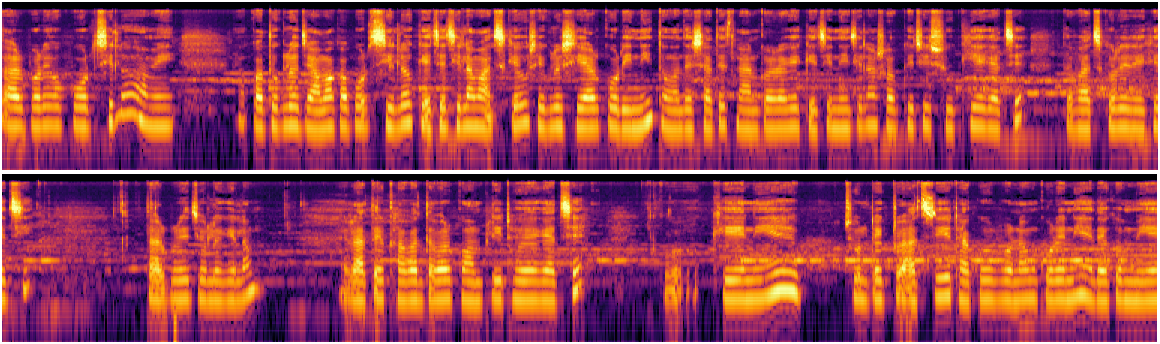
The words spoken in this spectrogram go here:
তারপরে ও পড়ছিল, আমি কতগুলো জামা কাপড় ছিল কেচেছিলাম আজকেও, সেগুলো শেয়ার করিনি। তোমাদের সাথে স্নান করার আগে কেচে নিয়েছিলাম সব কিছু শুকিয়ে গেছে, তো ভাজ করে রেখেছি। তারপরে চলে গেলাম। রাতের খাবার দাবার কমপ্লিট হয়ে গেছে। খেয়ে নিয়ে চুলটা একটু আঁচড়িয়ে ঠাকুর প্রণাম করে নিয়ে, দেখো মেয়ে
